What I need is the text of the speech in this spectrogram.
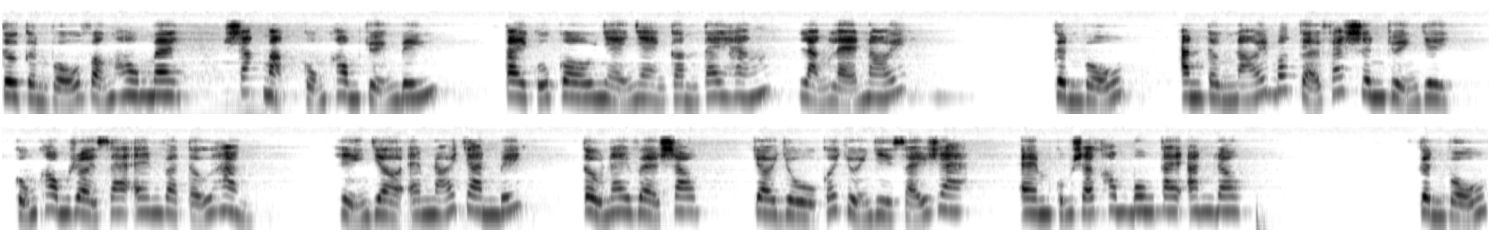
Tư Kình Vũ vẫn hôn mê, sắc mặt cũng không chuyển biến. Tay của cô nhẹ nhàng cầm tay hắn, lặng lẽ nói. Kình Vũ, anh từng nói bất kể phát sinh chuyện gì, cũng không rời xa em và tử hằng. Hiện giờ em nói cho anh biết, từ nay về sau, cho dù có chuyện gì xảy ra, em cũng sẽ không buông tay anh đâu. Kình Vũ,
